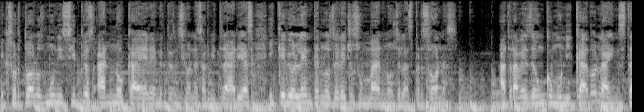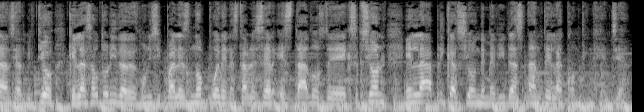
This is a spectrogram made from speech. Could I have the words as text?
exhortó a los municipios a no caer en detenciones arbitrarias y que violenten los derechos humanos de las personas. A través de un comunicado, la instancia advirtió que las autoridades municipales no pueden establecer estados de excepción en la aplicación de medidas ante la contingencia.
